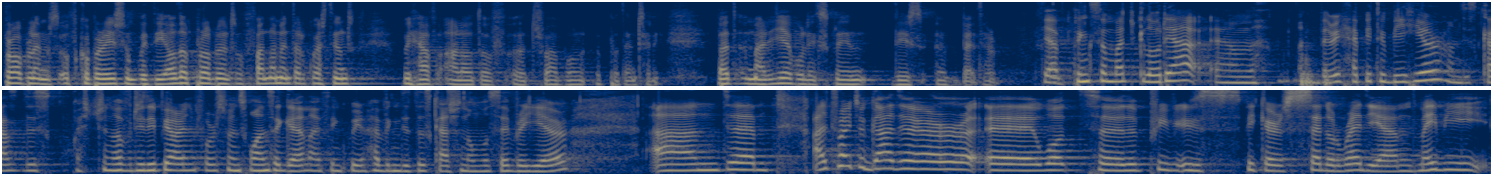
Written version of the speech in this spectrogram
problems of cooperation with the other problems of fundamental questions, we have a lot of uh, trouble uh, potentially. But Maria will explain this better. Yeah, thanks so much, Gloria. Um, I'm very happy to be here and discuss this question of GDPR enforcement once again. I think we're having this discussion almost every year. And um, I'll try to gather uh, what uh, the previous speakers said already and maybe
